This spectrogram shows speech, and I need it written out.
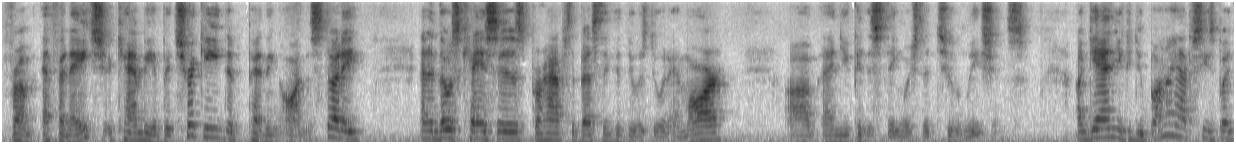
from FNH. It can be a bit tricky depending on the study. And in those cases, perhaps the best thing to do is do an MR um, and you can distinguish the two lesions. Again, you could do biopsies, but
